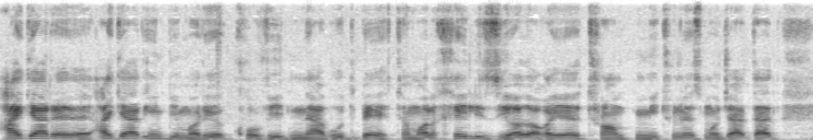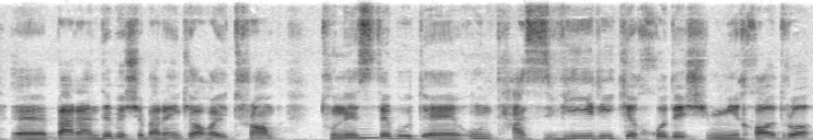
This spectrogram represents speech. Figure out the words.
اگر اگر این بیماری کووید نبود به احتمال خیلی زیاد آقای ترامپ می‌تونست مجدد برنده بشه. برای اینکه آقای ترامپ تونسته بود اون تصویری که خودش می‌خواد رو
